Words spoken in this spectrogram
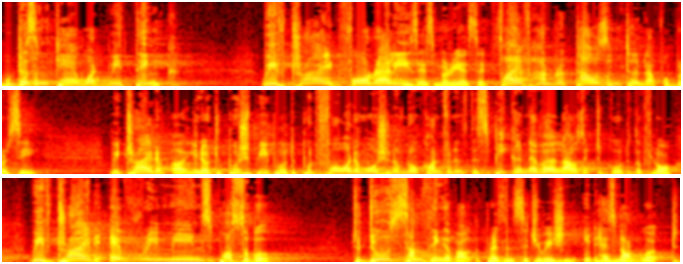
who doesn't care what we think. We've tried four rallies, as Maria said. 500,000 turned up for Bersih. We tried, uh, you know, to push people to put forward a motion of no confidence. The speaker never allows it to go to the floor. We've tried every means possible to do something about the present situation. It has not worked.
